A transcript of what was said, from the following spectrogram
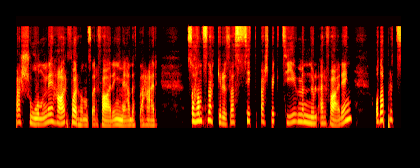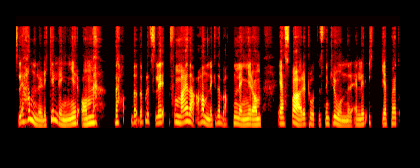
personlig har forhåndserfaring med dette her. Så han snakker ut fra sitt perspektiv med null erfaring, og da plutselig handler det ikke lenger om det, det, det plutselig, For meg da, handler ikke debatten lenger om jeg sparer 2000 kroner eller ikke på et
